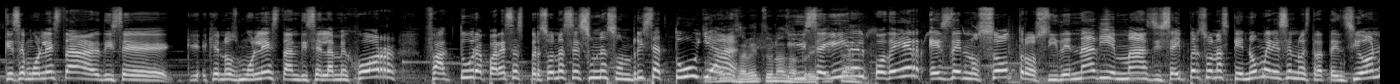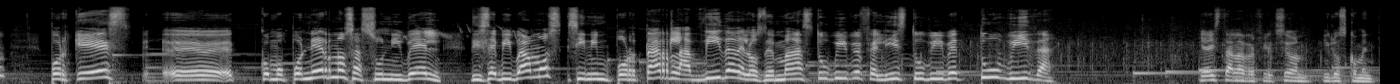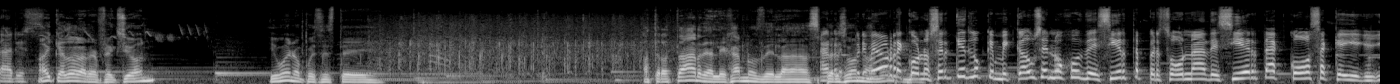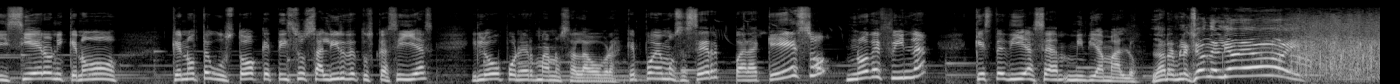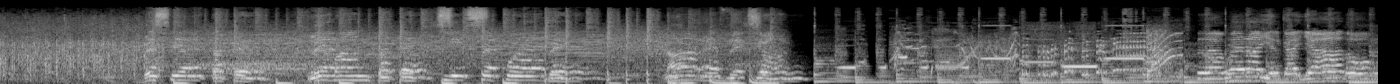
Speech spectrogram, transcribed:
que se molesta, dice, que, que nos molestan, dice, la mejor factura para esas personas es una sonrisa tuya. Ay, una y seguir el poder es de nosotros y de nadie más. Dice, hay personas que no merecen nuestra atención porque es eh, como ponernos a su nivel. Dice, vivamos sin importar la vida de los demás. Tú vive feliz, tú vive tu vida. Y ahí está la reflexión y los comentarios. Ahí quedó la reflexión. Y bueno, pues este. A tratar de alejarnos de las A personas. Primero ¿no? reconocer qué es lo que me causa enojo de cierta persona, de cierta cosa que hicieron y que no, que no te gustó, que te hizo salir de tus casillas y luego poner manos a la obra. ¿Qué podemos hacer para que eso no defina que este día sea mi día malo? La reflexión del día de hoy. Despiértate, levántate, si se puede. La reflexión. La güera y el callado.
